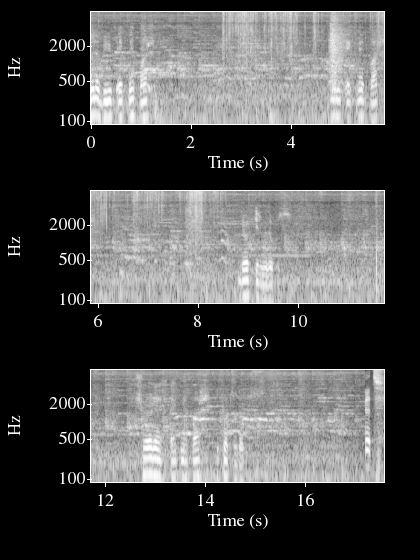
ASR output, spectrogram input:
Böyle büyük ekmek var. Büyük ekmek var. 4.29. Şöyle ekmek var. 2.39. Evet.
